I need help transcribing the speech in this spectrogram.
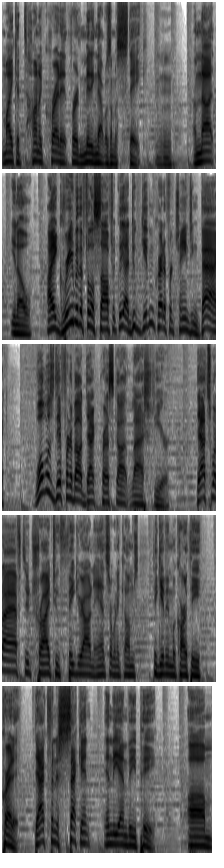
Mike a ton of credit for admitting that was a mistake. I'm not, you know, I agree with it philosophically. I do give him credit for changing back. What was different about Dak Prescott last year? That's what I have to try to figure out and answer when it comes to giving McCarthy credit. Dak finished second in the MVP. Um,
